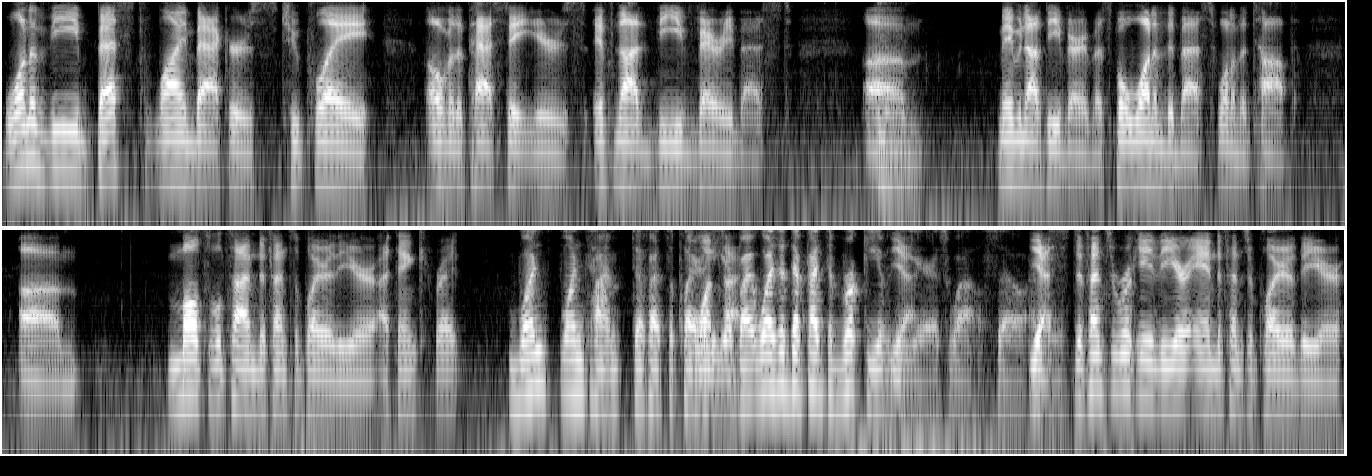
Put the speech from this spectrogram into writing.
One of the best linebackers to play over the past eight years, if not the very best. Um, Maybe not the very best, but one of the best, one of the top. Um, multiple time defensive player of the year, I think, right? One one time defensive player One of the year, time. but it was a defensive rookie of the Yeah. year as well. So I Yes, defensive rookie of the year and defensive player of the year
